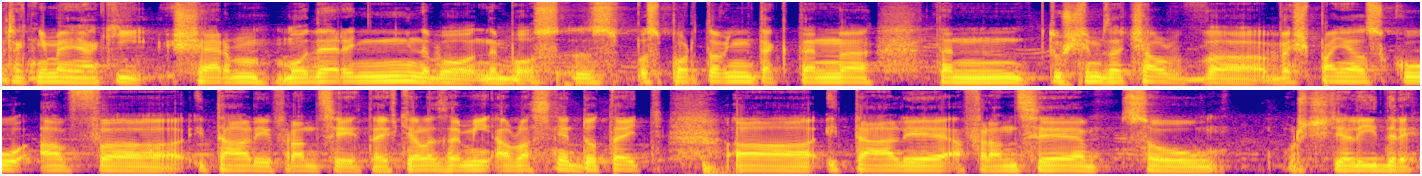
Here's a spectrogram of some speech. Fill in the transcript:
řekněme, nějaký šerm moderní nebo, nebo sportovní, tak ten, ten tuším začal v, ve Španělsku a v Itálii, Francii, tady v těle zemí a vlastně doteď uh, Itálie a Francie jsou určitě lídry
